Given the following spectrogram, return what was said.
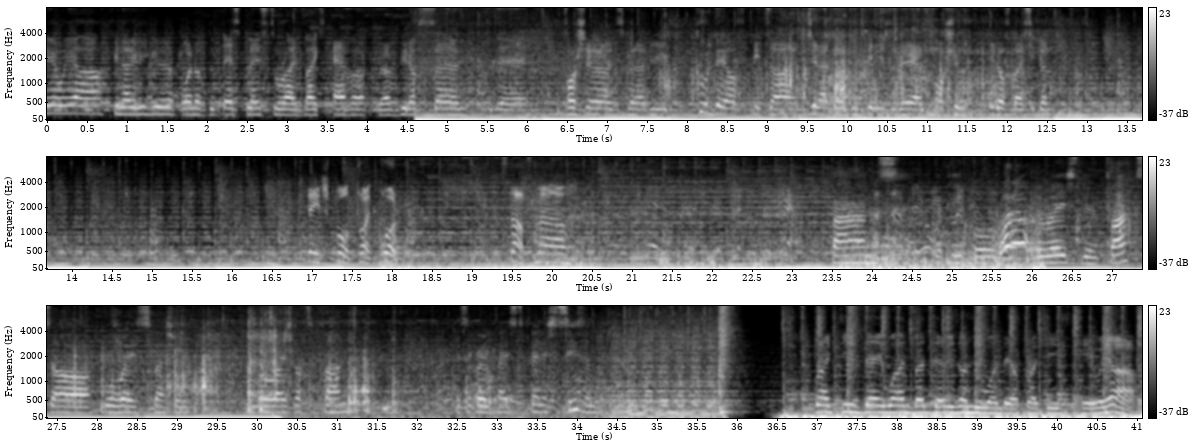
here we are, Finale Ligure, one of the best places to ride bikes ever. We have a bit of sun today. For sure it's gonna be a cool day of pizza and gelato to finish the day and for sure a bit of bicycle. Stage 4, track 1. Start now. fans, the people, the race, the tracks are always special and always lots of fun. It's a great place to finish the season. Practice day 1, but there is only one day of practice. Here we are.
